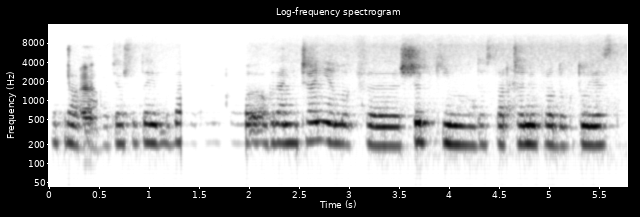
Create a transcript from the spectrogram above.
To prawda. E... Chociaż tutaj bardzo często ograniczeniem w szybkim dostarczeniu produktu jest,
